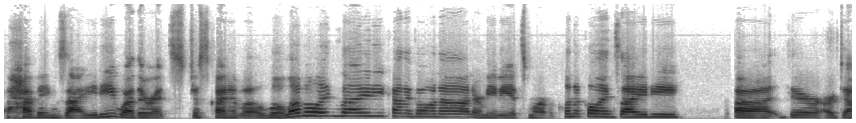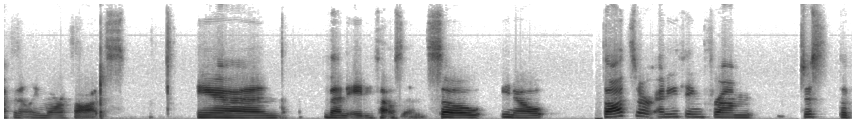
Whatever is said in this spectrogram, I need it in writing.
have anxiety, whether it's just kind of a low level anxiety kind of going on, or maybe it's more of a clinical anxiety, uh, there are definitely more thoughts and than 80,000. So, you know, thoughts are anything from just the,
